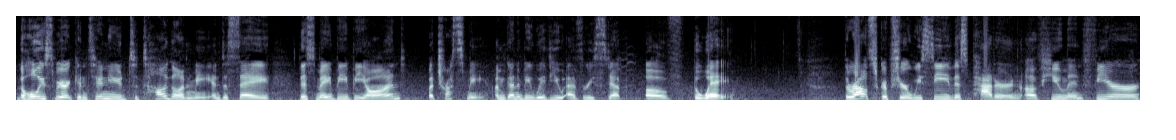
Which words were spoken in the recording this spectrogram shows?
the Holy Spirit continued to tug on me and to say, This may be beyond, but trust me, I'm going to be with you every step of the way. Throughout Scripture, we see this pattern of human fear,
